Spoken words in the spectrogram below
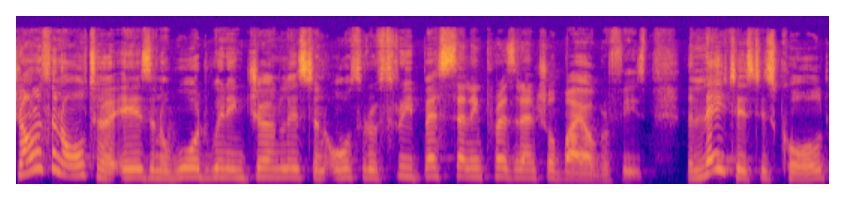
Jonathan Alter is an award winning journalist and author of three best selling presidential biographies. The latest is called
